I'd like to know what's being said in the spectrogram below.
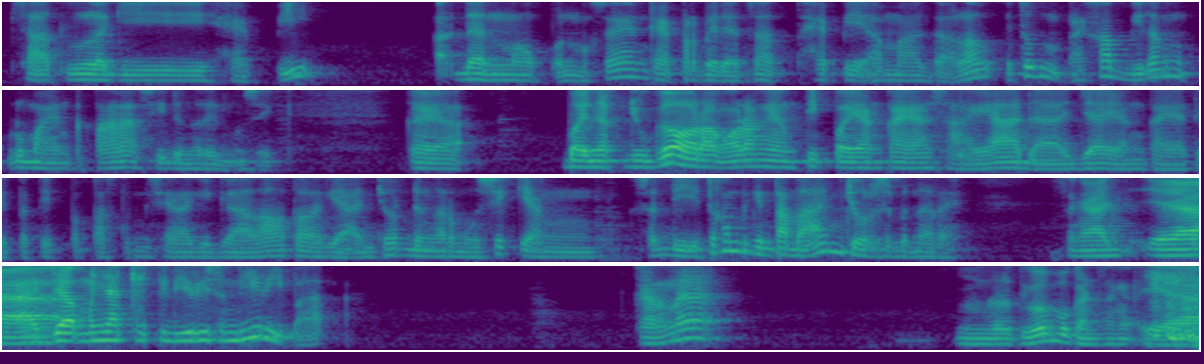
saat lu lagi happy eh, dan maupun maksudnya yang kayak perbedaan saat happy sama galau itu mereka bilang lumayan ketara sih dengerin musik. Kayak banyak juga orang-orang yang tipe yang kayak saya ada aja yang kayak tipe-tipe pas misalnya lagi galau atau lagi hancur denger musik yang sedih itu kan bikin tambah hancur sebenarnya. sengaja ya Sengaja menyakiti diri sendiri, Pak. karena menurut gue bukan sengaja ya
